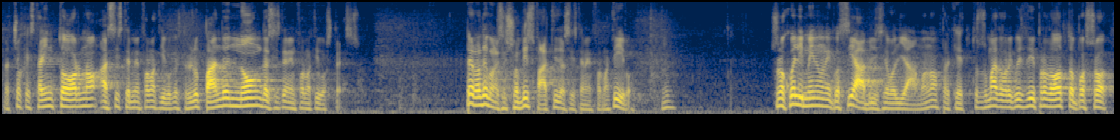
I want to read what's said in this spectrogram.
Da ciò che sta intorno al sistema informativo che sto sviluppando e non del sistema informativo stesso. Però devono essere soddisfatti dal sistema informativo. Sono quelli meno negoziabili, se vogliamo, no? perché tutto sommato un requisito di prodotto posso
